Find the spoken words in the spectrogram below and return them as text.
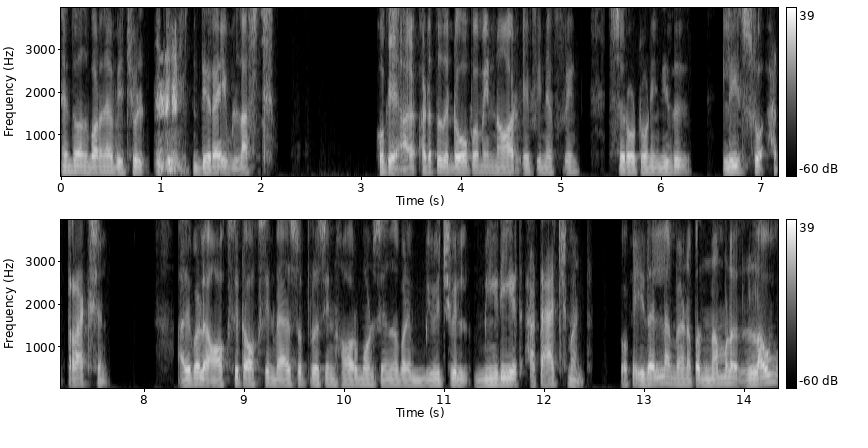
എന്തോന്ന് പറഞ്ഞാൽ which will derive lust okay അടുത്തത് ഡോപ്പമിൻ നോർ എഫിനെഫ്രിൻ സെറോട്ടോണിൻ ഇത് ലീഡ്സ് ടു അട്രാക്ഷൻ അതുപോലെ ഓക്സിറ്റോക്സിൻ വാസോപ്രസിൻ ഹോർമോൺസ് എന്ന് പറയും which will mediate attachment okay ഇതെല്ലാം വേണം. അപ്പൊ നമ്മൾ ലവ്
